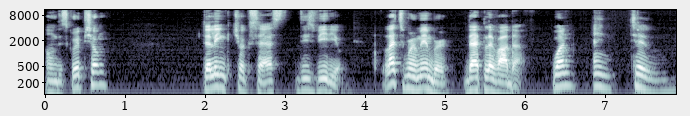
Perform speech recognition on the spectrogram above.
on description the link to access this video. Let's remember that levada 1 and 2.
